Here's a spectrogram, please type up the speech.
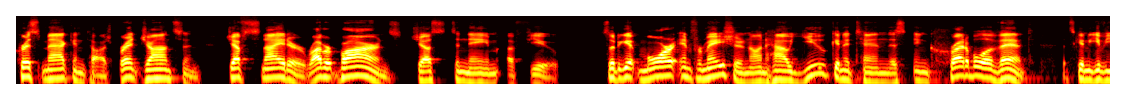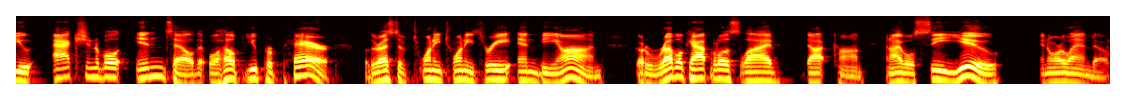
Chris MacIntosh, Brent Johnson, Jeff Snider, Robert Barnes, just to name a few. So, to get more information on how you can attend this incredible event that's going to give you actionable intel that will help you prepare for the rest of 2023 and beyond, go to rebelcapitalistlive.com and I will see you in Orlando.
